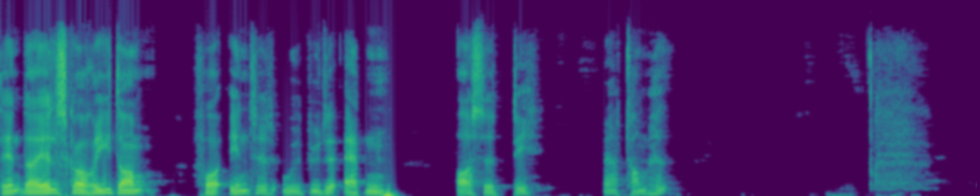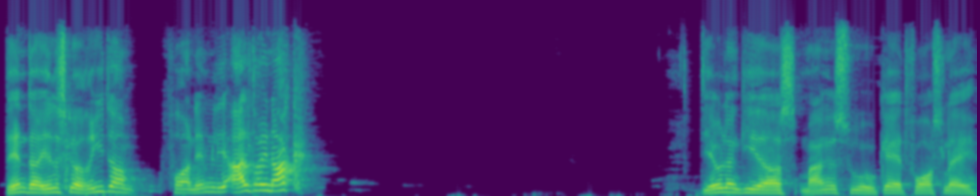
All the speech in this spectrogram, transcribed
Den, der elsker rigdom, får intet udbytte af den. Også det er tomhed. Den, der elsker rigdom, får nemlig aldrig nok. Djævlen giver os mange surrogatforslag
